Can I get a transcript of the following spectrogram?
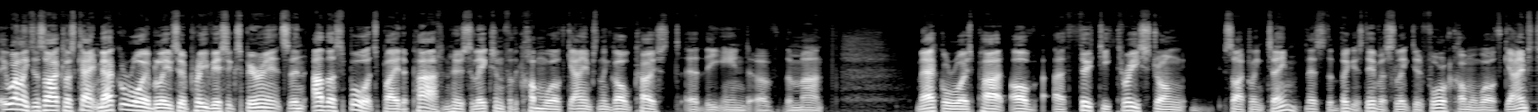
The Wellington cyclist Kate McIlroy believes her previous experience in other sports played a part in her selection for the Commonwealth Games in the Gold Coast at the end of the month. McIlroy's part of a 33 strong cycling team. That's the biggest ever selected for Commonwealth Games.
